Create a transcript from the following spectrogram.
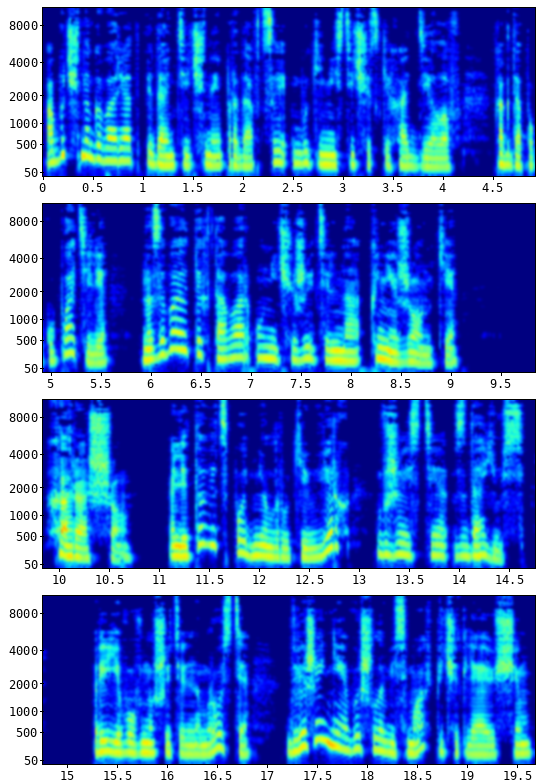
обычно говорят педантичные продавцы букинистических отделов, когда покупатели называют их товар уничижительно «книжонки». «Хорошо». Литовец поднял руки вверх в жесте «сдаюсь». При его внушительном росте движение вышло весьма впечатляющим.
